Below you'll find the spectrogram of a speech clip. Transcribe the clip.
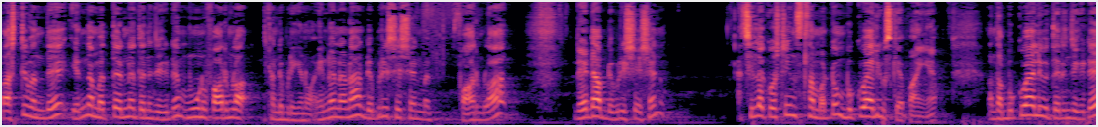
ஃபஸ்ட்டு வந்து என்ன மெத்தட்னு தெரிஞ்சுக்கிட்டு மூணு ஃபார்முலா கண்டுபிடிக்கணும். என்னென்னா டிப்ரிசியேஷன் மெத் ஃபார்முலா ரேட் ஆஃப் டிப்ரிசியேஷன் சில கொஸ்டின்ஸில் மட்டும் புக் வேல்யூஸ் கேட்பாங்க. அந்த புக் வேல்யூ தெரிஞ்சுக்கிட்டு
